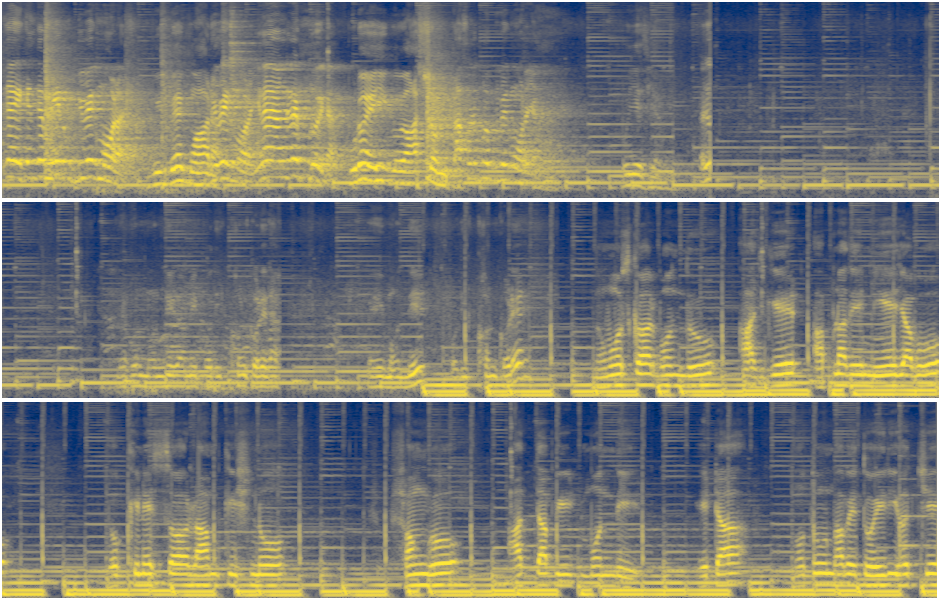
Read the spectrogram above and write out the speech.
এখানকার এখানকার মেন বিবেক মহারাজ। বিবেক মহারাজ। বিবেক মহারাজ এনার আন্ডারে পুরো এটা। পুরো এই আশ্রমটা। আসলে পুরো বিবেক মহারাজ। বুঝেছি দেখুন মন্দির আমি প্রদক্ষিণ করে রাখ এই মন্দির প্রদক্ষিণ করে নমস্কার বন্ধু আজকের আপনাদের নিয়ে যাব দক্ষিণেশ্বর রামকৃষ্ণ সংঘ আদ্যাপীঠ মন্দির। এটা নতুনভাবে তৈরি হচ্ছে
